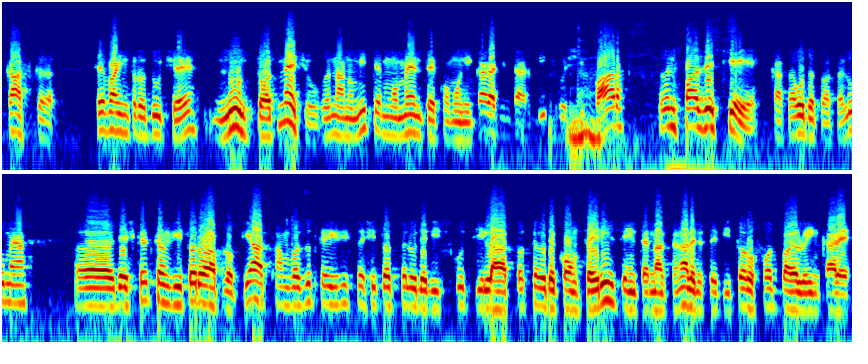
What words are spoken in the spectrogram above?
cască se va introduce, nu în tot meciul, în anumite momente comunicarea dintre arbitru și VAR în faze cheie, ca să audă toată lumea. Uh, Deci cred că în viitorul apropiat am văzut că există și tot felul de discuții la tot felul de conferințe internaționale despre viitorul fotbalului în care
